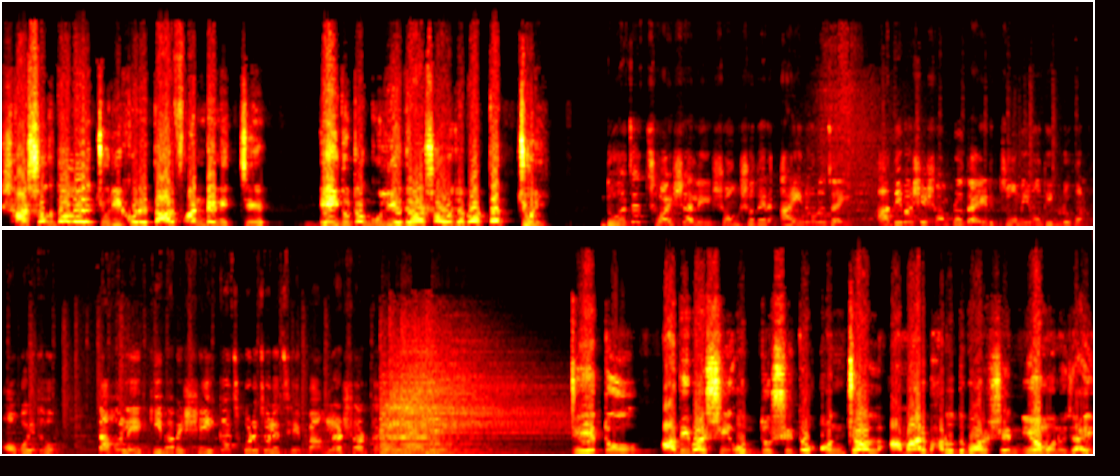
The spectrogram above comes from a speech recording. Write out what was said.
শাসক দল হয়ে চুরি করে তার ফান্ডে নিচ্ছে, এই দুটো গুলিয়ে দেওয়া সহজ হবে। অর্থাৎ চুরি। দুহাজার ছয় সালে সংসদের আইন অনুযায়ী আদিবাসী সম্প্রদায়ের জমি অধিগ্রহণ অবৈধ, তাহলে কীভাবে সেই কাজ করে চলেছে বাংলার সরকার? যেহেতু আদিবাসী অধ্যুষিত অঞ্চল আমার ভারতবর্ষের নিয়ম অনুযায়ী,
